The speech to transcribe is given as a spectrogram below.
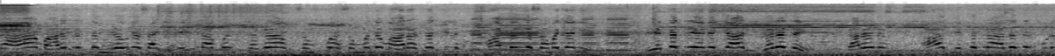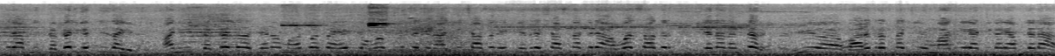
तर हा भारतरत्न मिळवण्यासाठी देखील आपण सगळा संप संबंध महाराष्ट्रातील मातंग समाजाने एकत्र येण्याची आज गरज आहे. कारण आज एकत्र आलं तर कुठेतरी आपली दखल घेतली जाईल. आणि ही दखल देणं महत्त्वाचं आहे. जेव्हा कुठेतरी राज्य शासन हे केंद्र शासनाकडे अहवाल सादर केल्यानंतर ही भारतरत्नाची मागणी या ठिकाणी आपल्याला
